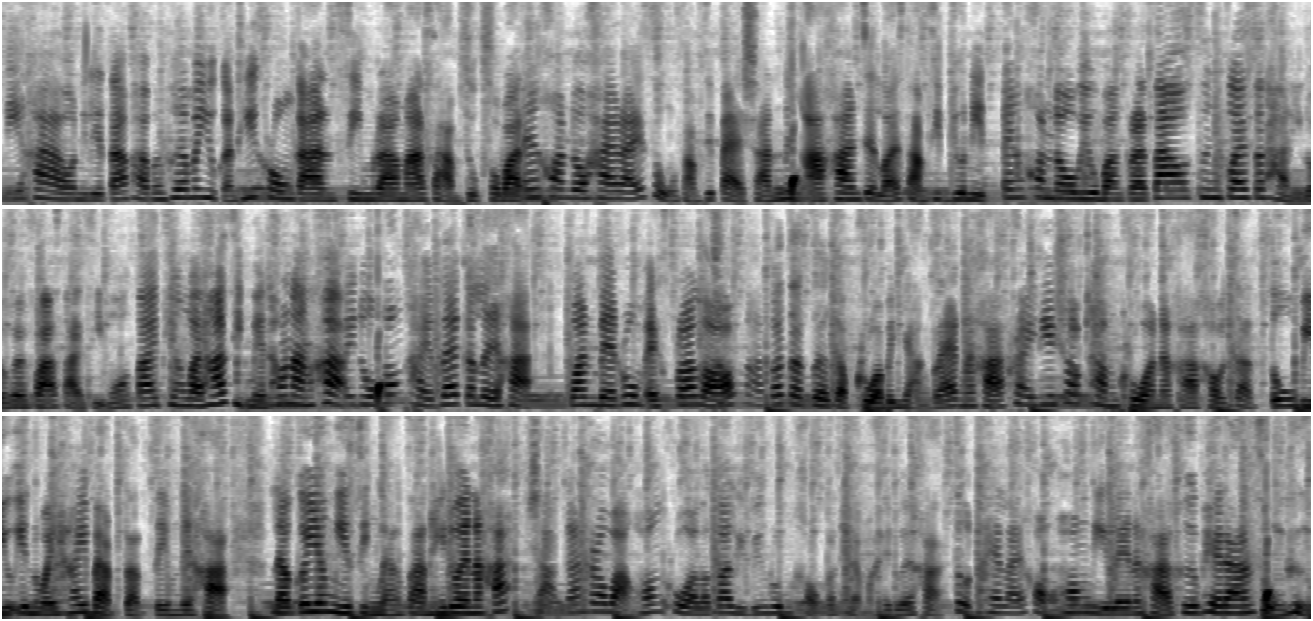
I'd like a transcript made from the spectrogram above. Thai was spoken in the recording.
วัสดีค่ะ วันนี้ลิต้าพาเพื่อนๆ มาอยู่กันที่โครงการซิมรามา3สุขสวัสดิ์เป็นคอนโดไฮไรส์สูง 38 ชั้น 1 อาคาร 730 ยูนิต เป็นคอนโดวิวบางกระเจ้า ซึ่งใกล้สถานีรถไฟฟ้าสายสีม่วงใต้เพียง 150 เมตรเท่านั้นค่ะ ไปดูห้องไทป์แรกกันเลยค่ะ one bedroom extra loft เข้ามาก็จะเจอกับครัวเป็นอย่างแรกนะคะ ใครที่ชอบทำครัวนะคะ เขาจัดตู้บิวอินไว้ให้แบบจัดเต็มเลยค่ะ แล้วก็ยังมีสิ่งล้างจานให้ด้วยนะคะ ฉากกั้นระหว่างห้องครัวแล้วก็ living room เขาก็แถมมาให้ด้วยค่ะ จุดไฮไลท์ของห้องนี้เลยนะคะ คือเพดานสูงถึง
